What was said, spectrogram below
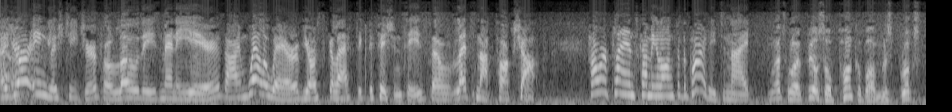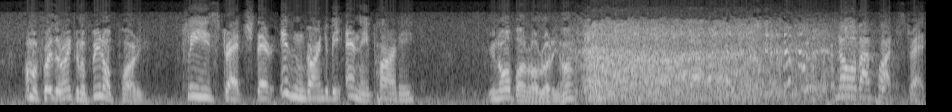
As your English teacher for lo these many years, I'm well aware of your scholastic deficiencies, so let's not talk shop. How are plans coming along for the party tonight? Well, that's what I feel so punk about, Miss Brooks. I'm afraid there ain't going to be no party. Please, Stretch, there isn't going to be any party. You know about it already, huh? Know about what, Stretch?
